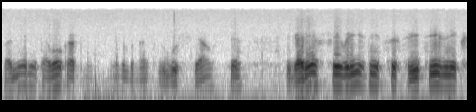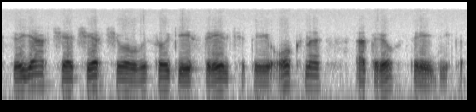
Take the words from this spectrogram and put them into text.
По мере того, как мрак сгущался, горевший в ризнице светильник все ярче очерчивал высокие стрельчатые окна о трех средниках.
